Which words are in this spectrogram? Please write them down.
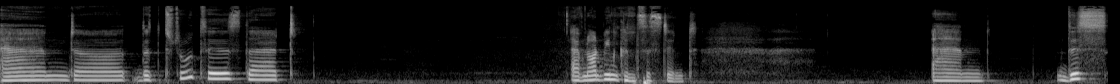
And uh, the truth is that I've not been consistent. And this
